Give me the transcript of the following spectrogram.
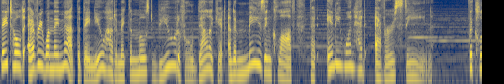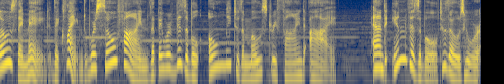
They told everyone they met that they knew how to make the most beautiful, delicate, and amazing cloth that anyone had ever seen. The clothes they made, they claimed, were so fine that they were visible only to the most refined eye, and invisible to those who were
